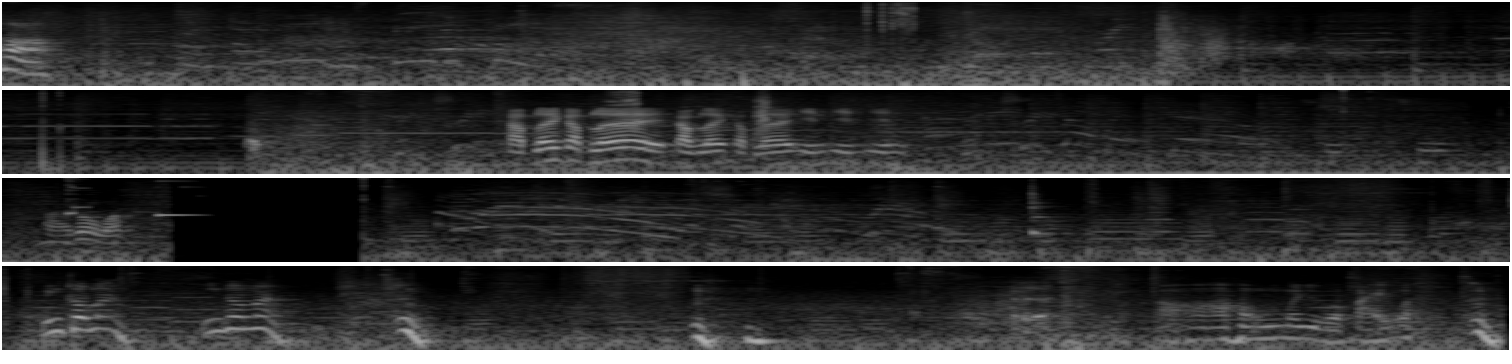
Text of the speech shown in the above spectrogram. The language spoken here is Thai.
โหกลับเลยกลับเลยกลับเลยกลับเลยอินอินอินตายเปล่าวะวิ่งชนมันวิ่งชนมันอืมอื มอ๋อมาอยู่กับไฟวะอืม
